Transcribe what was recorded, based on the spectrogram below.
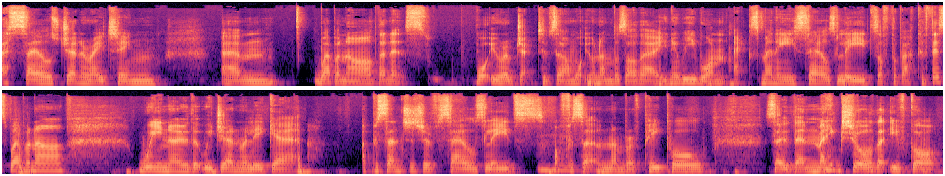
a sales generating um, webinar, then it's what your objectives are and what your numbers are there. You know, we want X many sales leads off the back of this webinar. We know that we generally get a percentage of sales leads off a certain number of people. So then make sure that you've got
